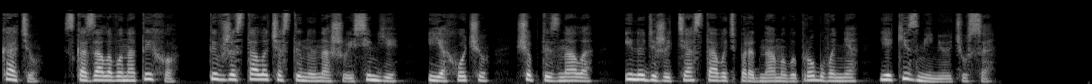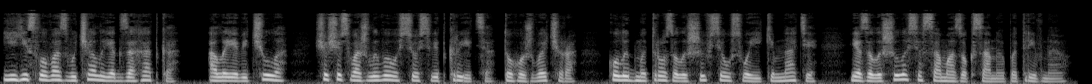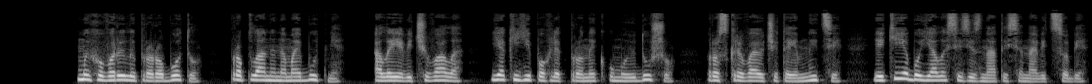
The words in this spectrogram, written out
Катю, сказала вона тихо, ти вже стала частиною нашої сім'ї, і я хочу, щоб ти знала, іноді життя ставить перед нами випробування, які змінюють усе. Її слова звучали як загадка, але я відчула, що щось важливе ось ось відкриється того ж вечора, коли Дмитро залишився у своїй кімнаті, я залишилася сама з Оксаною Петрівною. Ми говорили про роботу, про плани на майбутнє, але я відчувала, як її погляд проник у мою душу, розкриваючи таємниці, які я боялася зізнатися навіть собі.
